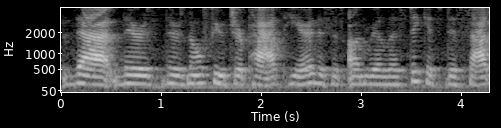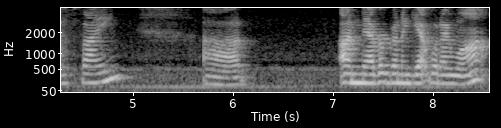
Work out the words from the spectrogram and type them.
that there's there's no future path here. This is unrealistic. It's dissatisfying. Uh, I'm never going to get what I want.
